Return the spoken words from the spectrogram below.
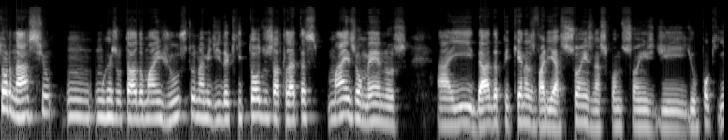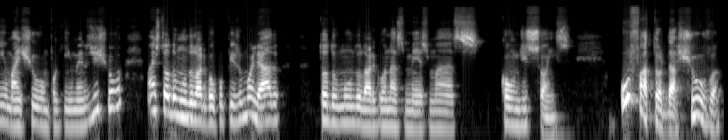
tornasse um, um, resultado mais justo na medida que todos os atletas, mais ou menos, aí, dada pequenas variações nas condições de, de um pouquinho mais chuva, um pouquinho menos de chuva, mas todo mundo largou com o piso molhado, todo mundo largou nas mesmas condições. O fator da chuva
